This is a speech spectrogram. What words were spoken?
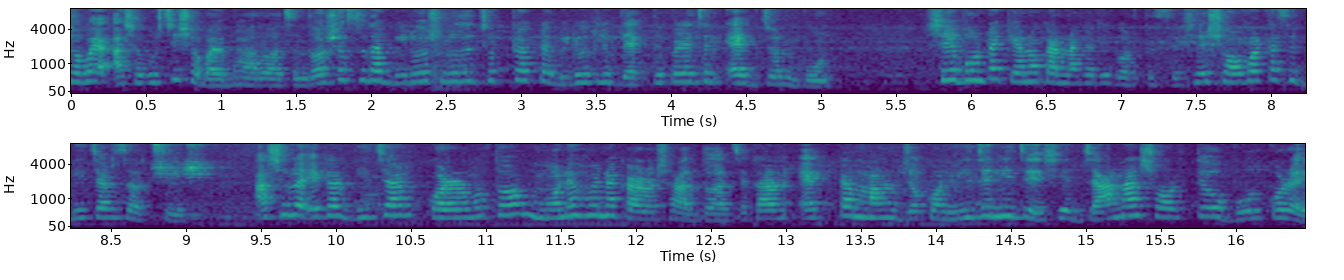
সবাই আশা করছি সবাই ভালো আছেন। দর্শক শ্রোতা, ভিডিও শুরুতে ছোট্ট একটা ভিডিও ক্লিপ দেখতে পেরেছেন একজন বোন। সেই বোনটা কেন কান্নাকাটি করতেছে? সে সবার কাছে বিচার চাচ্ছে। আসলে এটার বিচার করার মতো মনে হয় না কারও সাধ্য আছে। কারণ একটা মানুষ যখন নিজে নিজে সে জানা সত্ত্বেও ভুল করে,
